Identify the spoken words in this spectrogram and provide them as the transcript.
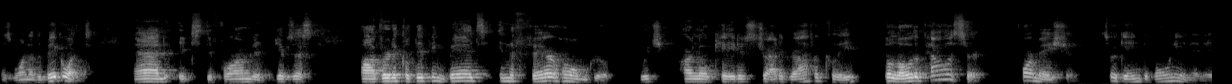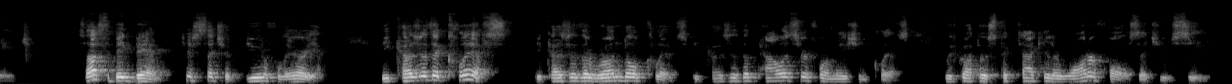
is one of the big ones. And it's deformed, it gives us uh, vertical dipping beds in the Fairholme group, which are located stratigraphically below the Palliser Formation. So again, Devonian in age. So that's the Big Bend, just such a beautiful area because of the cliffs, because of the Rundle cliffs, because of the Palliser Formation cliffs, we've got those spectacular waterfalls that you see.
